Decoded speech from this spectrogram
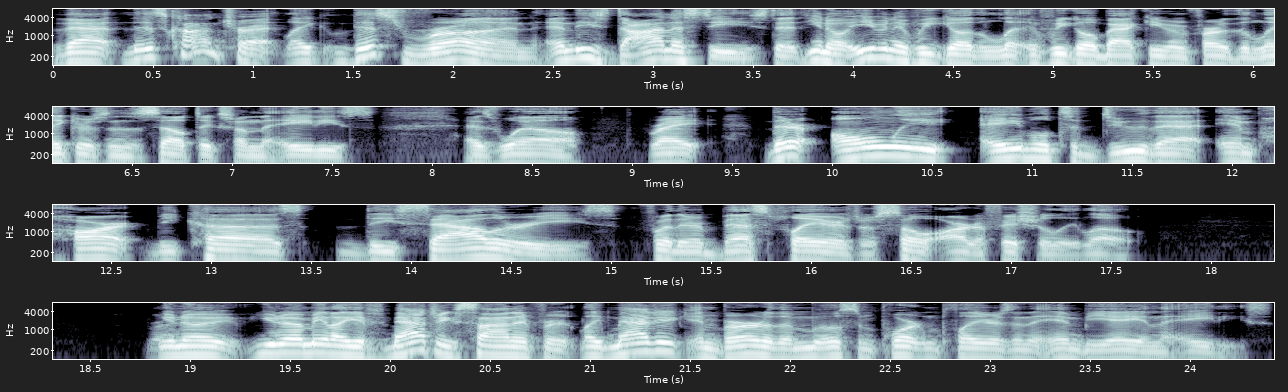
that this contract, like this run and these dynasties that, you know, even if we go the if we go back even further, the Lakers and the Celtics from the 80s as well, right? They're only able to do that in part because the salaries for their best players are so artificially low. You know, you know what I mean? Like if Magic signing for like Magic and Bird are the most important players in the NBA in the 80s.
